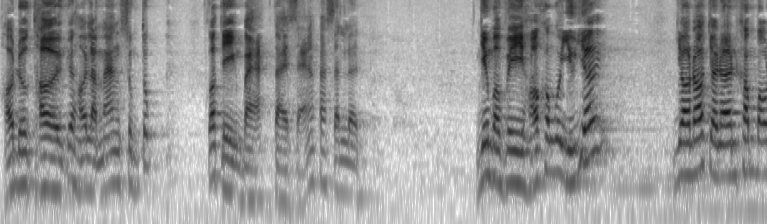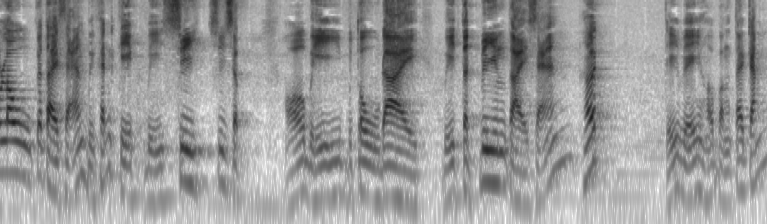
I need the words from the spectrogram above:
Họ được thời cái họ làm ăn sung túc, có tiền, bạc, tài sản phát sanh lên. Nhưng mà vì họ không có giữ giới, do đó cho nên không bao lâu cái tài sản bị khánh kiệt, bị suy suy sụp. Họ bị tù đài, bị tịch biên tài sản hết, thì vậy họ bằng tay trắng.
